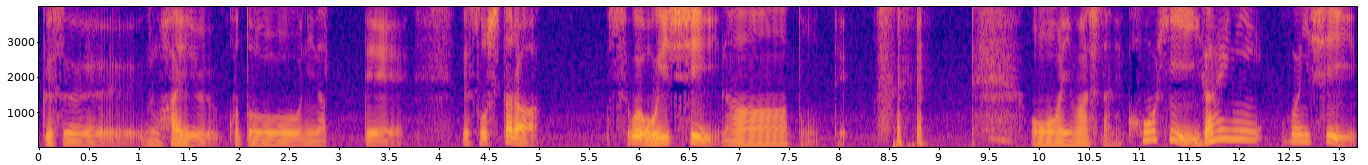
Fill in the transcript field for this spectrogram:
クスに入ることになって、で、そしたら、すごい美味しいなぁと思って、思いましたね。コーヒー意外に美味しい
